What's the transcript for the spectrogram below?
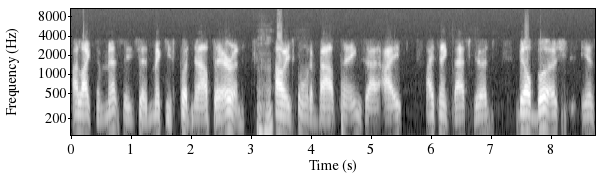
I like the message that Mickey's putting out there and how he's going about things. I I, I think that's good. Bill Busch is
